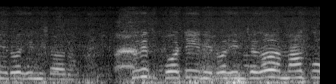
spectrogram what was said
నిర్వహించారు. క్విజ్ పోటీ నిర్వహించగా నాకు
